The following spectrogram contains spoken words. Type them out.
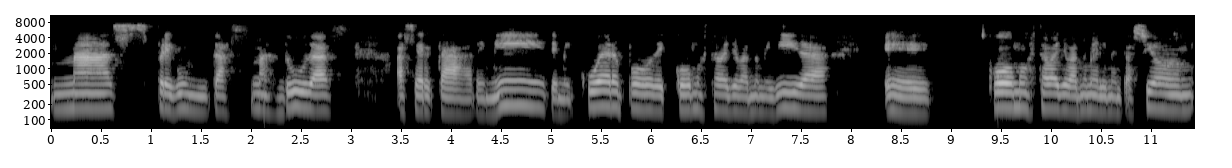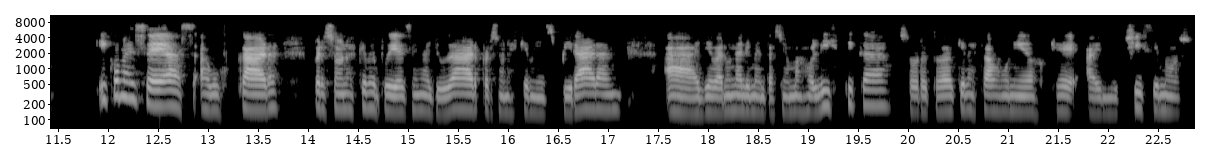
más preguntas, más dudas acerca de mí, de mi cuerpo, de cómo estaba llevando mi vida, eh, cómo estaba llevando mi alimentación. y comencé a, a buscar personas que me pudiesen ayudar, personas que me inspiraran a llevar una alimentación más holística, sobre todo aquí en Estados Unidos que hay muchísimos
